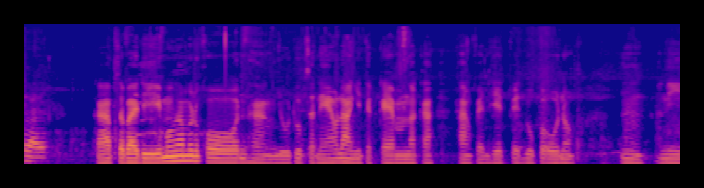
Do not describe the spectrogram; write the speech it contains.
อะไรครับสบายดีมื่อครับทุกคนทาง YouTube ช anel ล่างอินสตาแกรมแล้วก็ทางแฟนเพจ Facebook ปะโอเนาะอืมอันนี้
